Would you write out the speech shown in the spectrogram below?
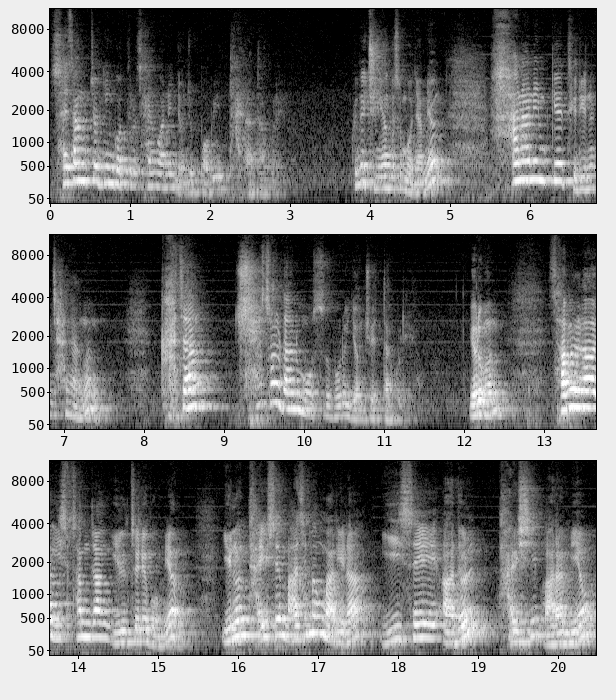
세상적인 것들을 사용하는 연주법이 달랐다고 그래요. 근데 중요한 것은 뭐냐면 하나님께 드리는 찬양은 가장 최선을 다하는 모습으로 연주했다고 그래요. 여러분, 사무엘하 23장 1절에 보면 이는 다윗의 마지막 말이라 이세의 아들 다윗이 말하며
